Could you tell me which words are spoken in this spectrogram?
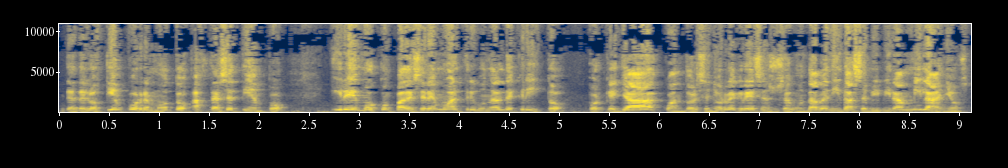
desde los tiempos remotos hasta ese tiempo, iremos, compadeceremos al tribunal de Cristo, porque ya cuando el Señor regrese en su segunda venida se vivirán mil años,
